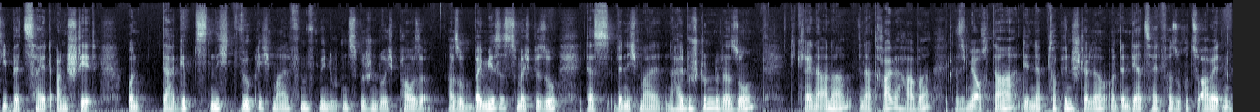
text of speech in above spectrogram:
die Bettzeit ansteht. Und da gibt es nicht wirklich mal fünf Minuten zwischendurch Pause. Also bei mir ist es zum Beispiel so, dass wenn ich mal eine halbe Stunde oder so die kleine Anna in der Trage habe, dass ich mir auch da den Laptop hinstelle und in der Zeit versuche zu arbeiten.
